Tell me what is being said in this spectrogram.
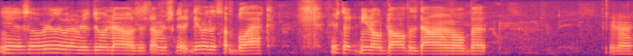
Yeah, so really what I'm just doing now is just I'm just gonna giving this a black just to you know dull this down a little bit. You know,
